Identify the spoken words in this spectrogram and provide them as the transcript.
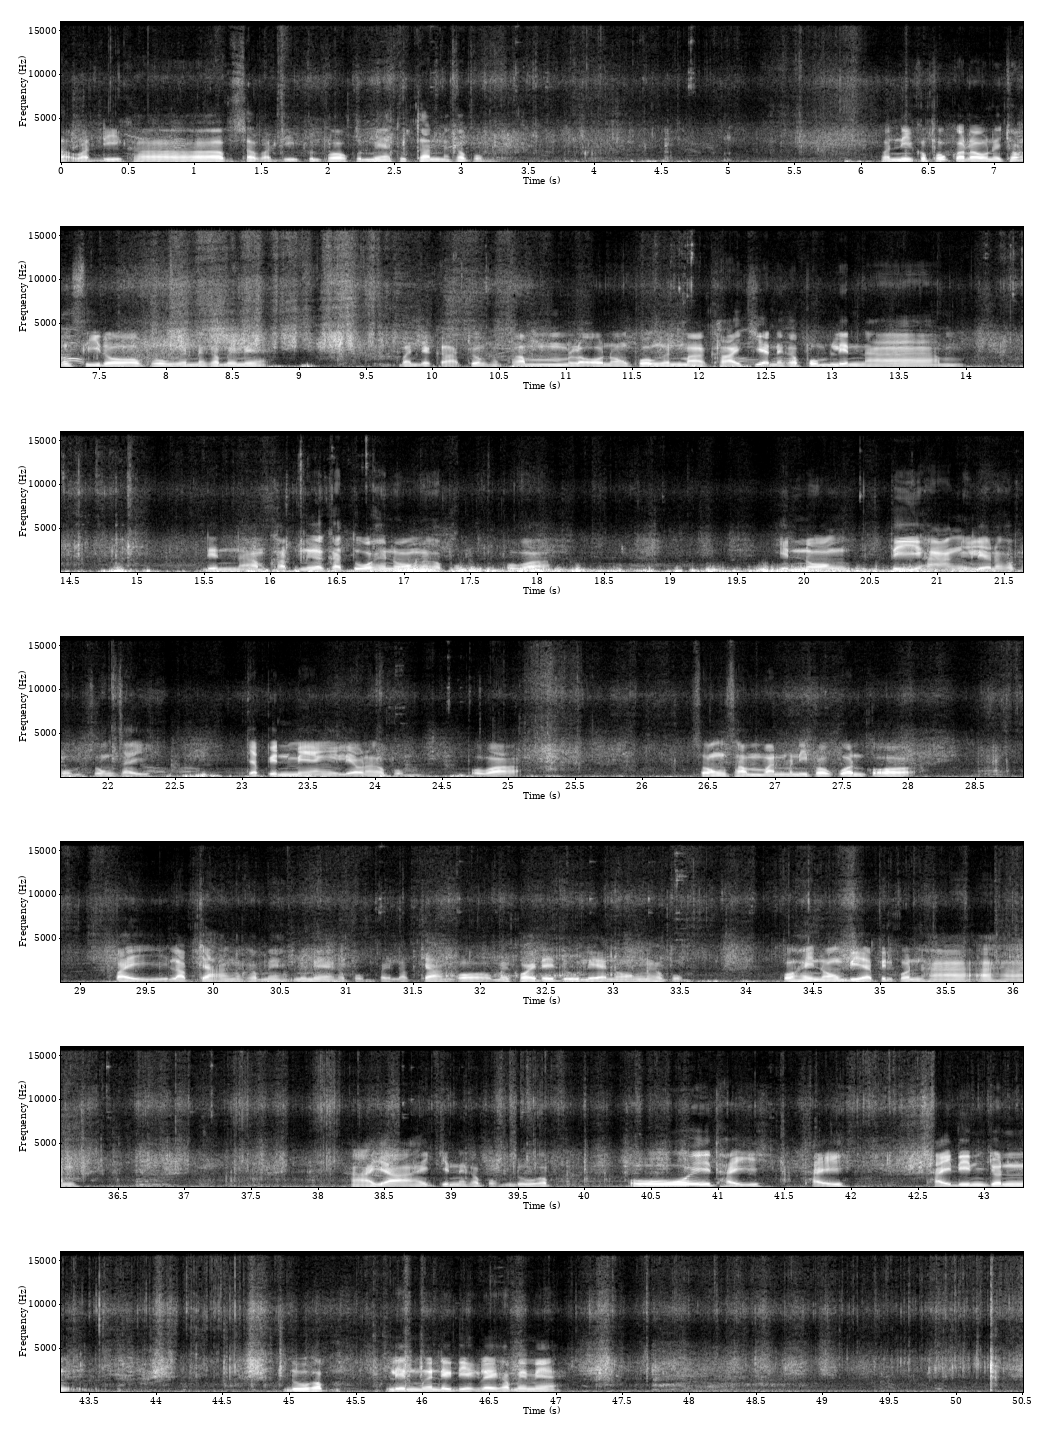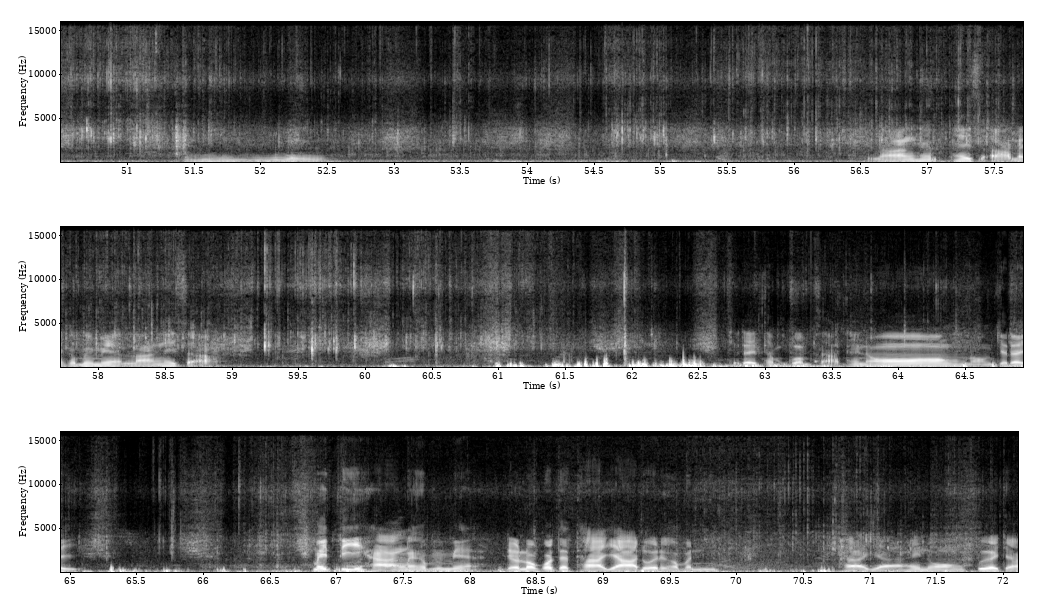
สวัสดีครับ สวัสดีคุณพ่อคุณแม่ทุกท่านนะครับผม วันนี้ก็พบกับเราในช่องสีดอโพเงินนะครับแม่แม่บรรยากาศช่วงค่ำๆเราเอาน้องโพเงินมาคลายเครียดนะครับ ผมเล่นน้ำเล่นน้ำขัดเนื้อขัดตัวให้น้องนะครับ ผม เพราะว่า เห็นน้องตีหางอีกแล้วนะครับ ผมสงสัยจะเป็นแมงอีกแล้วนะครับ ผม เพราะว่าสองสามวันวันนี้พ่อควรก็ ไปรับจ้างนะครับแม่แม่แม่ครับผมไปรับจ้างก็ไม่ค่อยได้ดูแลน้องนะครับ ผม ก็ให้น้องเบียร์เป็นคนหาอาหาร หาหญ้าให้กินนะครับ ผมดูครับ โอ้ยไถไถไถดินจน ดูครับเล่นเหมือนเด็กๆเลยครับแม่แม่โอ้ล้างให้สะอาดนะครับแม่แม่ล้างให้สะอาด จะได้ ทำความสะอาดให้น้อง น้องจะได้ ไม่ตีหางนะครับแม่แม่เดี๋ยวเราก็จะทายาด้วยนะครับ วันนี้ ทายาให้น้องเพื่อจะ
